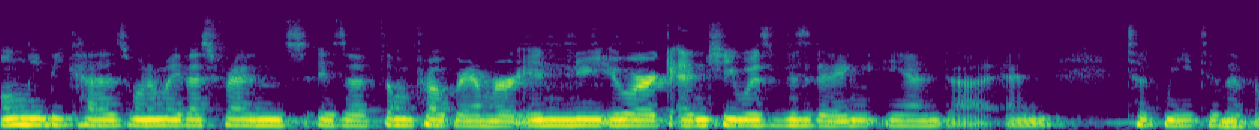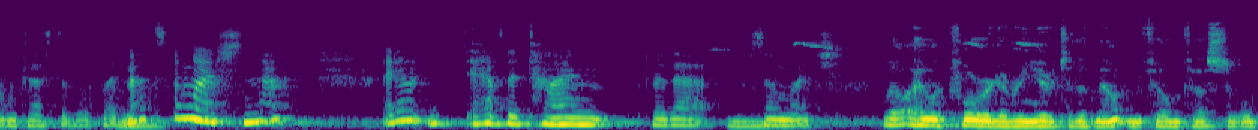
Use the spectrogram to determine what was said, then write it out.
Only because one of my best friends is a film programmer in New York, and she was visiting and uh, and took me to the film festival. But not so much. Not I don't have the time for that so much. Well, I look forward every year to the Mountain Film Festival.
